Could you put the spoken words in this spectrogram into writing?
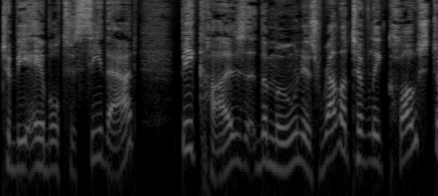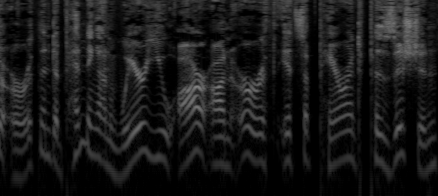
to be able to see that because the moon is relatively close to Earth and depending on where you are on Earth, its apparent position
